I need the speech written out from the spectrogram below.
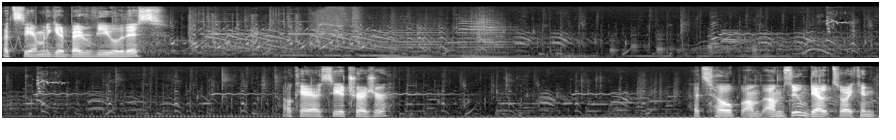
Let's see, I'm gonna get a better view of this. Okay, I see a treasure. Let's hope. I'm, I'm zoomed out so I can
